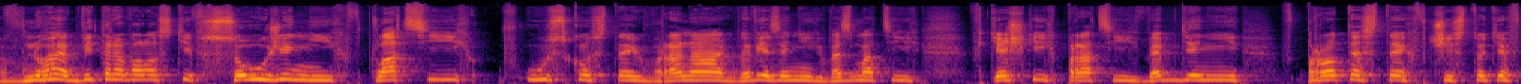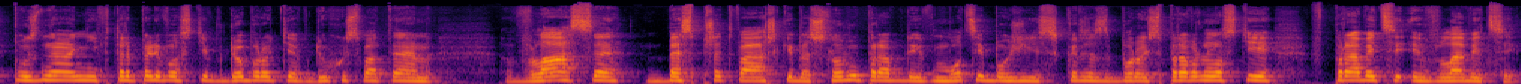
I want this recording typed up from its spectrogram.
v mnohé vytrvalosti, v souženích, v tlacích, v úzkostech, v ranách, ve vězeních, ve zmacích, v těžkých pracích, ve bdění, v protestech, v čistotě, v poznání, v trpělivosti, v dobrotě, v duchu svatém, v láse, bez přetvářky, ve slovu pravdy, v moci boží, skrze zboroj spravedlnosti, v pravici i v levici.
